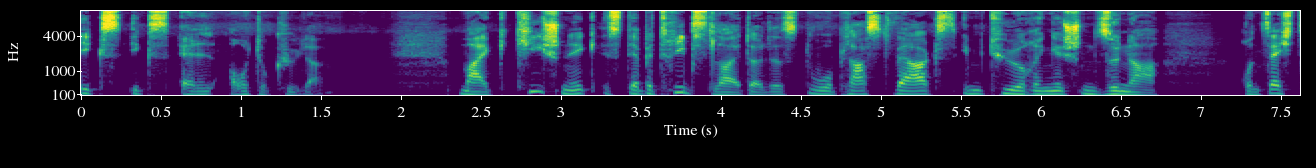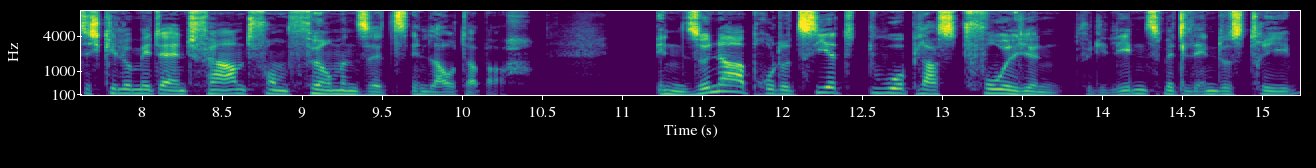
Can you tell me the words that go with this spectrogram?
XXL-Autokühler. Mike Kieschnick ist der Betriebsleiter des Duoplastwerks im thüringischen Sünna, rund 60 Kilometer entfernt vom Firmensitz in Lauterbach. In Sünna produziert Duoplast Folien für die Lebensmittelindustrie,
